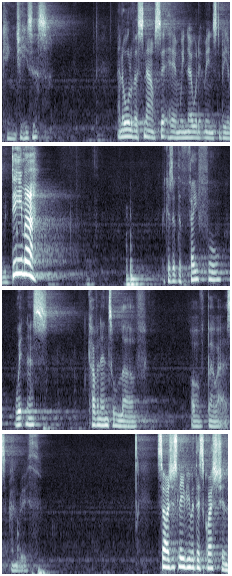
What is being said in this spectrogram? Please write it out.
King Jesus. And all of us now sit here and we know what it means to be a redeemer because of the faithful witness, covenantal love of Boaz and Ruth. So I'll just leave you with this question.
